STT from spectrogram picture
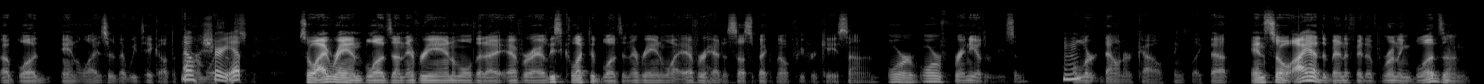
a blood analyzer that we take out to Oh, sure, with yep. us. So I ran bloods on every animal that I ever, I at least collected bloods on every animal I ever had a suspect milk fever case on, or or for any other reason, Mhm. alert downer cow, things like that. And so I had the benefit of running bloods on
